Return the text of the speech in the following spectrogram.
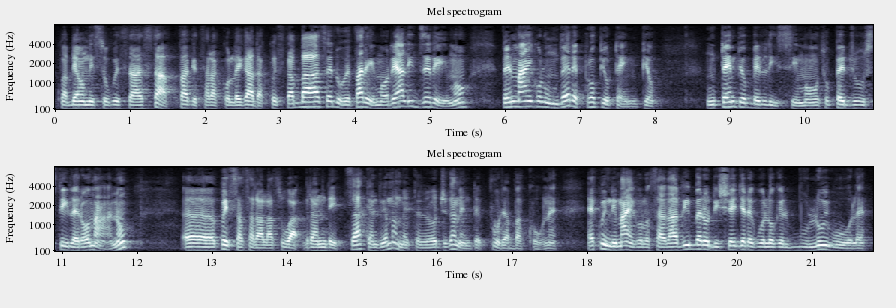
qua abbiamo messo questa staffa che sarà collegata a questa base dove faremo, realizzeremo per Michael un vero e proprio tempio, un tempio bellissimo, su giù stile romano. Eh, questa sarà la sua grandezza che andremo a mettere logicamente pure a baccone e quindi Michael sarà libero di scegliere quello che lui vuole,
